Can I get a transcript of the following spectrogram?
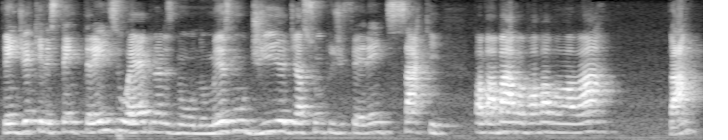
Tem dia que eles têm três webinars no, no mesmo dia de assuntos diferentes, saque, bababá, bababá, bababá, tá?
